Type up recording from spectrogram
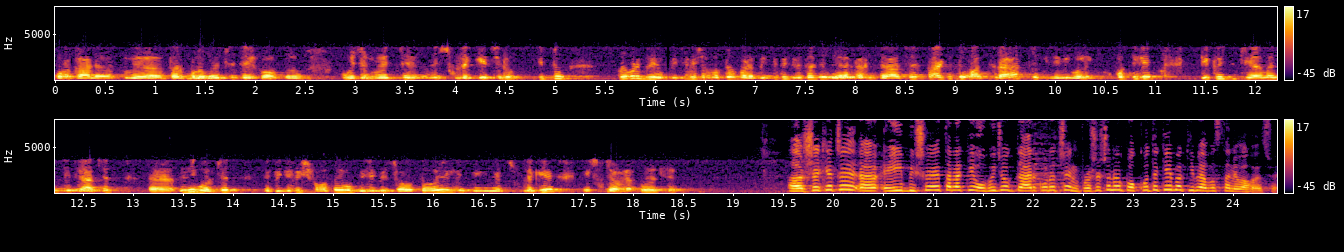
কোনো কারণে তার মনে হয়েছে যে অভিযোগ হয়েছে স্কুলে গিয়েছিল। কিন্তু পুরোপুরি বিজেপি সমর্থক মানে বিজেপি নেতা যে এলাকার যারা আছে, তারা কিন্তু মানছে না বিজেপি বলে। অপর দিকে ডিপিসি চেয়ারম্যান যিনি আছেন তিনি বলছেন যে বিজেপির সমর্থক এবং বিজেপির সমর্থক হয়ে গিয়ে এইসব ঝগড়া করেছে। সেক্ষেত্রে এই বিষয়ে তারা কি অভিযোগ দায়ের করেছেন? প্রশাসনের পক্ষ থেকেই বা কি ব্যবস্থা নেওয়া হয়েছে?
